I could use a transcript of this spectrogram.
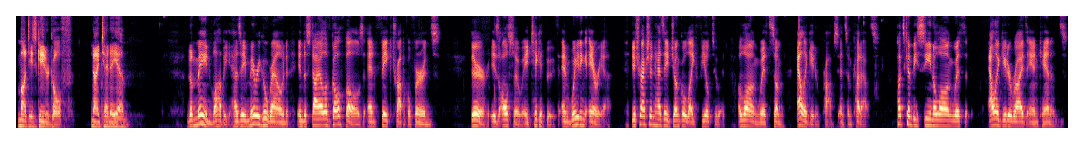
Monty's Gator Golf, 9:10 a.m. The main lobby has a merry-go-round in the style of golf balls and fake tropical ferns. There is also a ticket booth and waiting area. The attraction has a jungle like feel to it, along with some alligator props and some cutouts. Huts can be seen along with alligator rides and cannons.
